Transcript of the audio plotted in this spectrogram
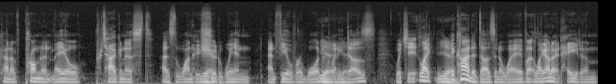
kind of prominent male protagonist as the one who Yeah. should win and feel rewarded Yeah, when he yeah. does which it like it kind of does in a way but like i don't hate him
